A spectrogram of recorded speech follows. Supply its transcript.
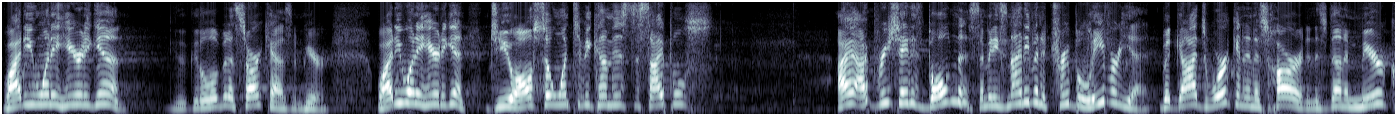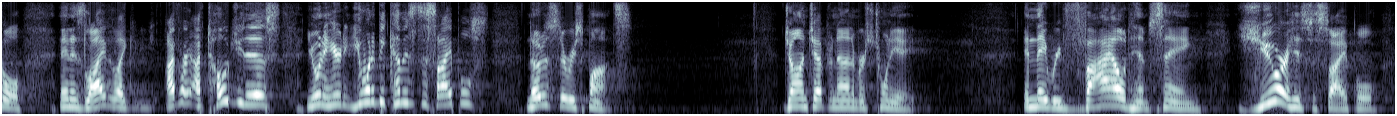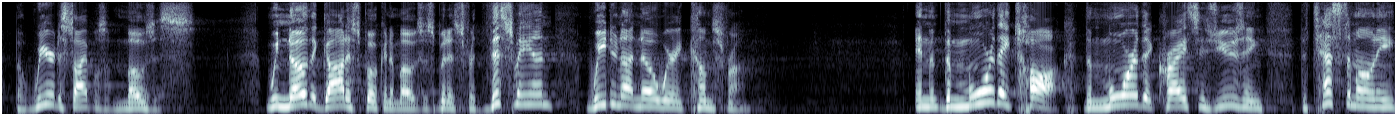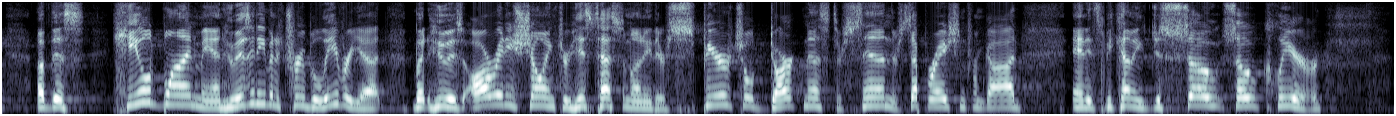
Why do you want to hear it again? You get a little bit of sarcasm here. Why do you want to hear it again? Do you also want to become his disciples? I, appreciate his boldness. I mean, he's not even a true believer yet, but God's working in his heart and has done a miracle in his life. Like, I've, I've told you this. You want to hear it? You want to become his disciples? Notice the response. John chapter 9 and verse 28. And they reviled him, saying, You are his disciple, but we are disciples of Moses. We know that God has spoken to Moses, but as for this man, we do not know where he comes from. And the, the, more they talk, the more that Christ is using the testimony of this healed blind man who isn't even a true believer yet, but who is already showing through his testimony their spiritual darkness, their sin, their separation from God. And it's becoming just so, so clear.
